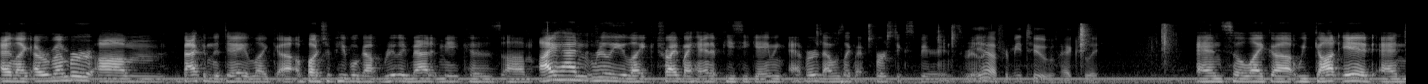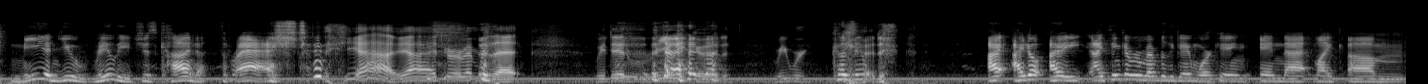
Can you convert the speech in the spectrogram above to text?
and like I remember um, back in the day, like uh, a bunch of people got really mad at me because um, I hadn't really like tried my hand at PC gaming ever. That was like my first experience, really. Yeah, for me too, actually. And so like uh, we got in, and me and you really just kind of thrashed. yeah, yeah, I do remember that. We did really uh, good. We were 'cause it- good. I, I don't I, I think I remember the game working in that like um,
